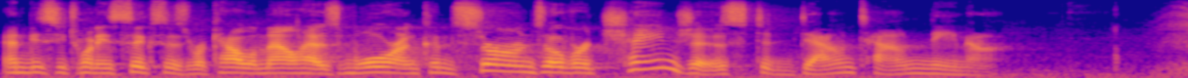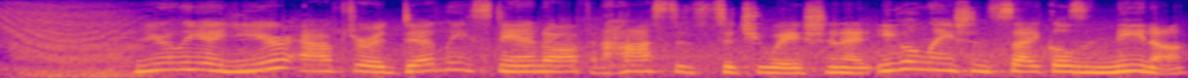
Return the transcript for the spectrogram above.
NBC 26's Raquel Amel has more on concerns over changes to downtown Neenah. Nearly a year after a deadly standoff and hostage situation at Eagle Nation Cycles in Neenah,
